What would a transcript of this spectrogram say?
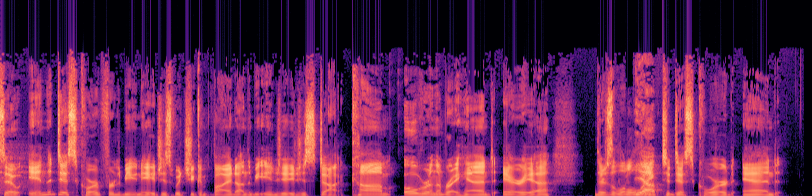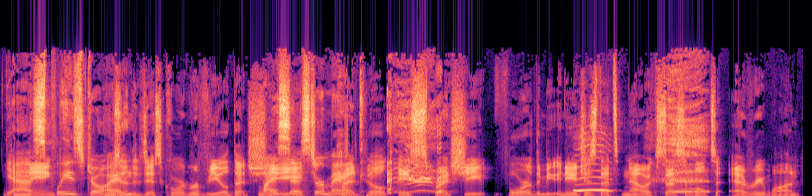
so in the Discord for the Mutant Ages, which you can find on the mutantages.com, over in the right hand area, there's a little Yep. link to Discord and Yes, Mink, please join. Who's in the Discord revealed that she My sister, Mink. had built a spreadsheet for the Mutant Ages that's now accessible to everyone.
